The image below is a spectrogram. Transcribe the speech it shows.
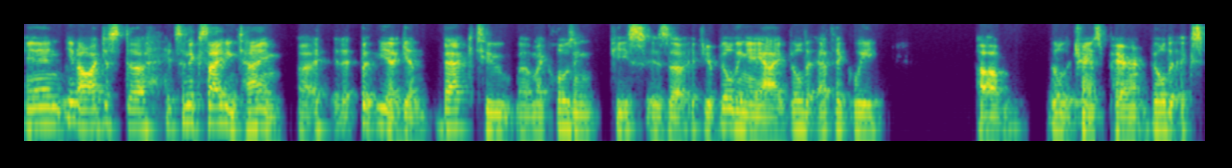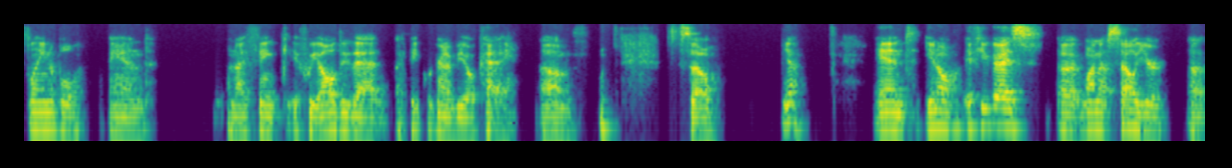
and you know, I just uh, it's an exciting time. Uh, it, it, but yeah, again, back to uh, my closing piece is uh, if you're building AI, build it ethically, um, build it transparent, build it explainable, and and I think if we all do that, I think we're going to be okay. Um, so, yeah, and you know, if you guys uh, want to sell your uh,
